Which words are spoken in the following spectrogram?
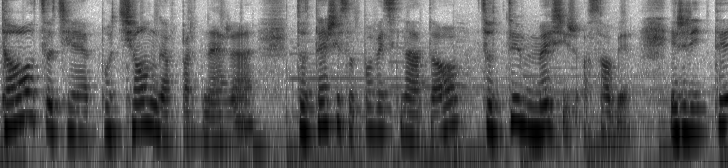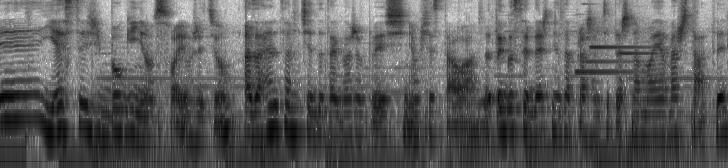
To, co cię pociąga w partnerze, to też jest odpowiedź na to, co ty myślisz o sobie. Jeżeli ty jesteś boginią w swoim życiu, a zachęcam cię do tego, żebyś nią się stała, dlatego serdecznie zapraszam cię też na moje warsztaty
